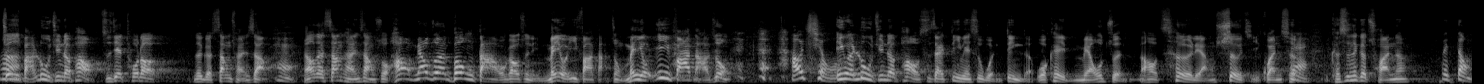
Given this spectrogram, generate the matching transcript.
就是把陆军的炮直接拖到那个商船上嘿，然后在商船上说好瞄准砰打，我告诉你，没有一发打中，没有一发打中，好糗哦。因为陆军的炮是在地面是稳定的，我可以瞄准，然后测量、射击、观测。可是那个船呢，会动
